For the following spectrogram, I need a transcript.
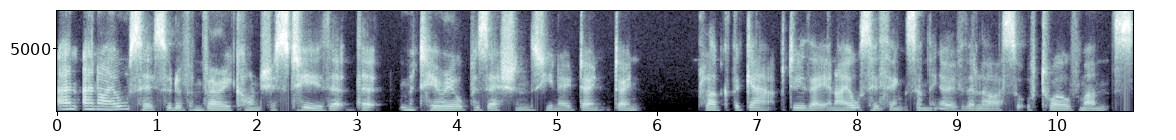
And and i also sort of am very conscious too that that material possessions you know don't don't plug the gap do they? And i also think something over the last sort of 12 months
